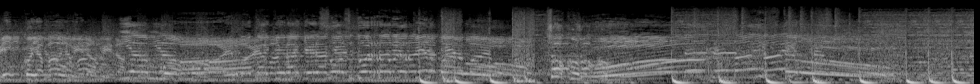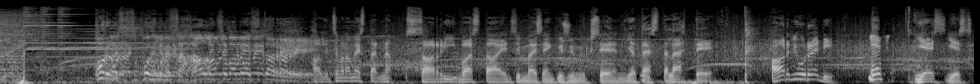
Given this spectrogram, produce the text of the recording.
Mikko ja Pauliina. Ja maailman kaikkien aikeen suosituen radiokilpailu. Sukupuolten taistelu. Puraisessa puhelimessa hallitseva mestari. Hallitsevana mestarina Sari vastaa ensimmäiseen kysymykseen ja tästä lähtee. Are you ready? Yes. Yes, yes.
